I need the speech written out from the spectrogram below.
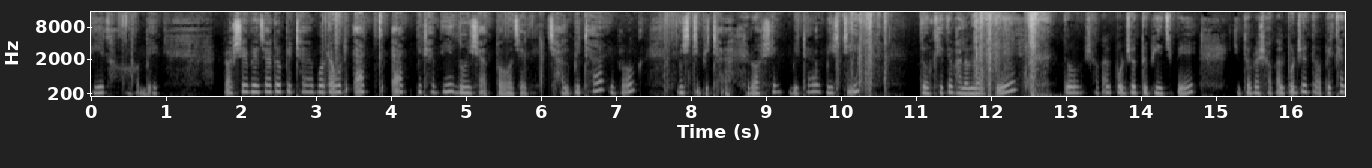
দিয়ে খাওয়া হবে। রসে ভেজানো পিঠা মোটামুটি এক এক পিঠা দিয়ে দুই স্বাদ পাওয়া যাবে। ঝাল পিঠা এবং মিষ্টি পিঠা রসের পিঠা, মিষ্টি। তো খেতে ভালো লাগবে। তো সকাল পর্যন্ত ভিজবে। কিন্তু আমরা সকাল পর্যন্ত অপেক্ষা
